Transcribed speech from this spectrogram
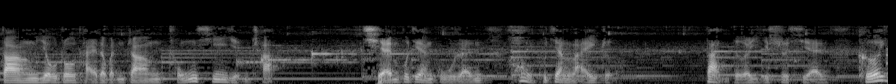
当幽州台的文章重新吟唱，前不见古人，后不见来者，但得一世闲，可以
